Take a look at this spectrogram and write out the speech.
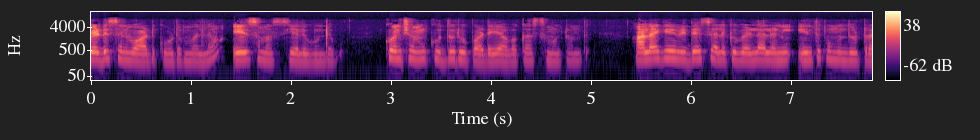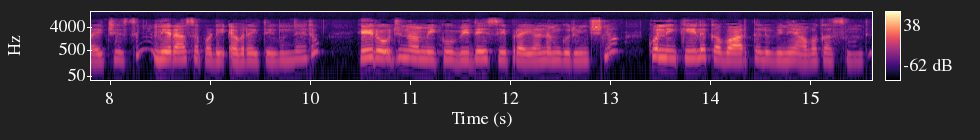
మెడిసిన్ వాడుకోవడం వల్ల ఏ సమస్యలు ఉండవు. కొంచెం కుదురు పడే అవకాశం ఉంటుంది. అలాగే విదేశాలకు వెళ్ళాలని ఇంతకు ముందు ట్రై చేసి నిరాశపడి ఎవరైతే ఉన్నారో ఈ రోజున మీకు విదేశీ ప్రయాణం గురించిన కొన్ని కీలక వార్తలు వినే అవకాశం ఉంది.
